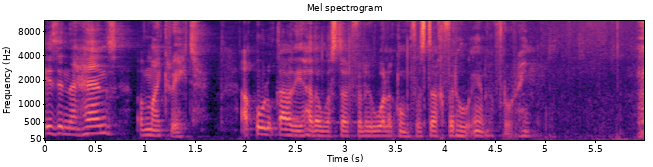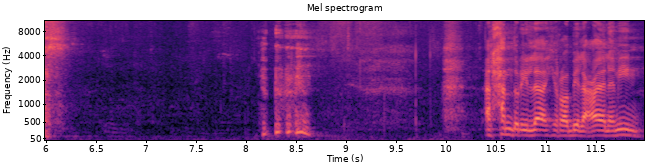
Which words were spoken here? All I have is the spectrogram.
is in the hands of my Creator. أقول قولي هذا واستغفر لي ولكم فاستغفروه إن غفور رحيم الحمد لله رب العالمين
